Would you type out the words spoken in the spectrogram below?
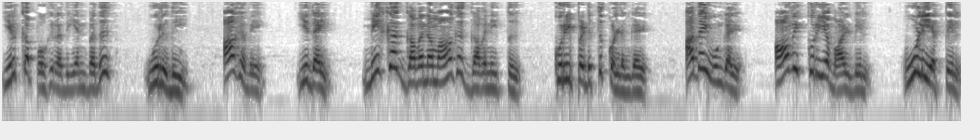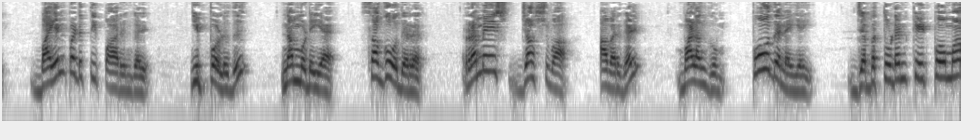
இருக்கப் போகிறது என்பது உறுதி. ஆகவே இதை மிக கவனமாக கவனித்து குறிப்பெடுத்துக் கொள்ளுங்கள். அதை உங்கள் ஆவிக்குரிய வாழ்வில் ஊழியத்தில் பயன்படுத்தி பாருங்கள். இப்பொழுது நம்முடைய சகோதரர் ரமேஷ் ஜாஷுவா அவர்கள் வழங்கும் போதனையை ஜெபத்துடன் கேட்போமா?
